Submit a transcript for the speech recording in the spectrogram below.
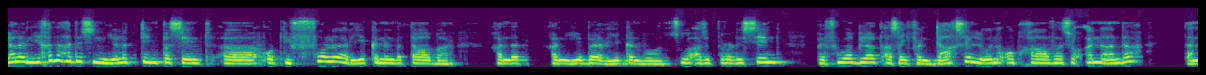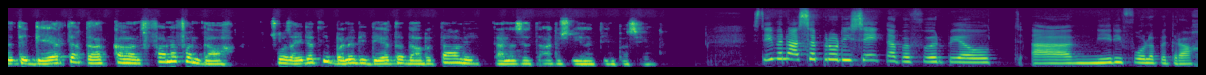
Wel en hier gaan 'n addisionele 10% uh op die volle rekening betaalbaar gaan dit gaan hier bereken word. So as die produsent byvoorbeeld as hy vandag sy loone opgawe so inhandig, dan het hy 30 dae kans vanaf vandag. So as hy dit nie binne die 30 dae betaal nie, dan is dit addisionele 10%. Steven as 'n produsent nou byvoorbeeld uh nie die volle bedrag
